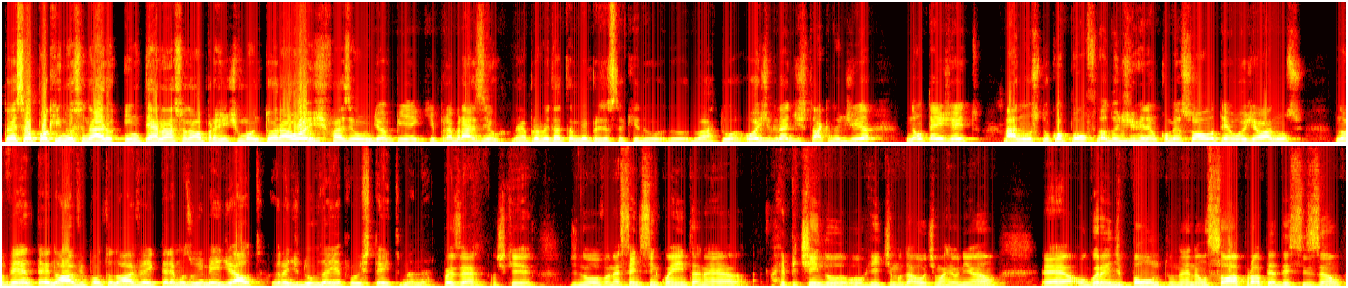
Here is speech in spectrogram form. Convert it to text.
Então, esse é um pouquinho do cenário internacional para a gente monitorar hoje, fazer um jumping aqui para Brasil, né? aproveitar também a presença aqui do, do, do Arthur. Hoje, grande destaque do dia, não tem jeito, anúncio do Copom final do dia. Né? Começou ontem, hoje é o anúncio. 99,9 aí que teremos um e-mail de alta. Grande dúvida aí é para o statement, né? Pois é, acho que de novo, né? 150, né? Repetindo o ritmo da última reunião. É, o grande ponto, né? Não só a própria decisão,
